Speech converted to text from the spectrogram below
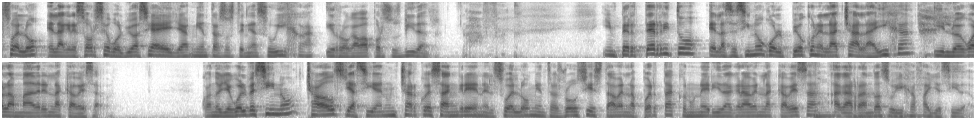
suelo, el agresor se volvió hacia ella mientras sostenía a su hija y rogaba por sus vidas. Ah, Impertérrito, el asesino golpeó con el hacha a la hija y luego a la madre en la cabeza. Cuando llegó el vecino, Charles yacía en un charco de sangre en el suelo mientras Rosie estaba en la puerta con una herida grave en la cabeza, agarrando a su hija fallecida.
